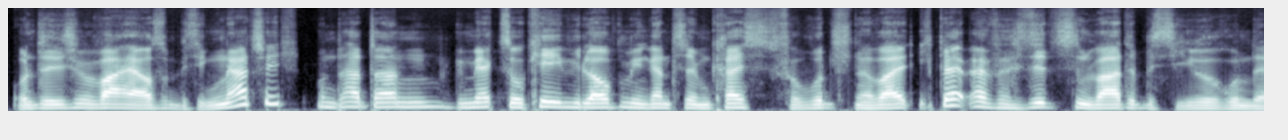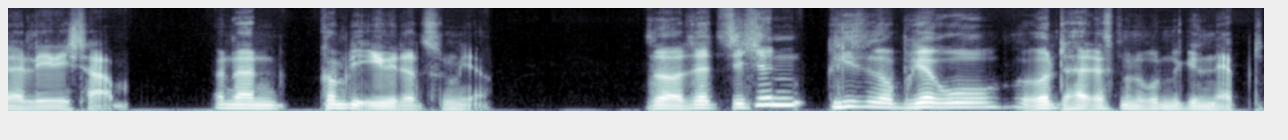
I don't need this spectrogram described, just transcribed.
Und deswegen war er auch so ein bisschen knatschig und hat dann gemerkt, so, okay, wir laufen hier ganz im Kreis, verwunschener Wald. Ich bleib einfach sitzen, warte, bis sie ihre Runde erledigt haben. Und dann kommen die eh wieder zu mir. So, setzt sich hin, riesen Obrero und hat erstmal eine Runde genappt.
